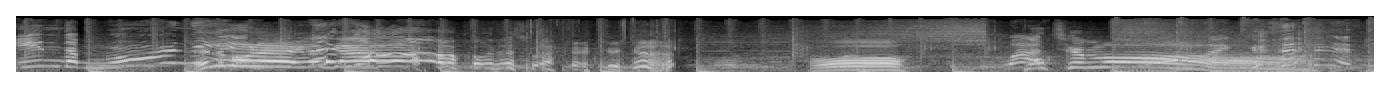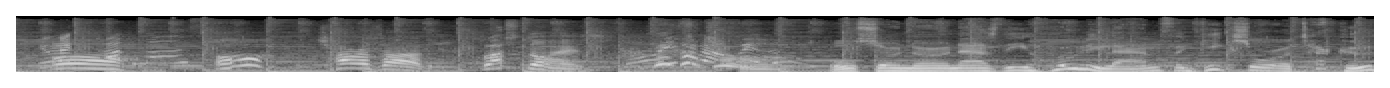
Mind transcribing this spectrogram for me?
In the morning! In the morning, let's go! this way. Oh, What? Pokemon! Oh my goodness! You like Oh. Pokemon? Oh, Charizard, Blastoise. Which one? Also known as the Holy Land for geeks or otaku,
